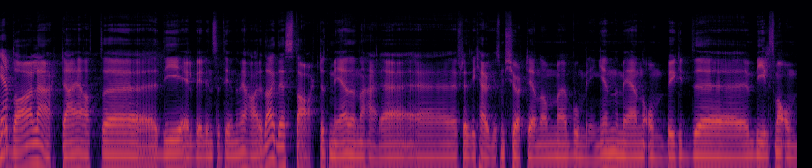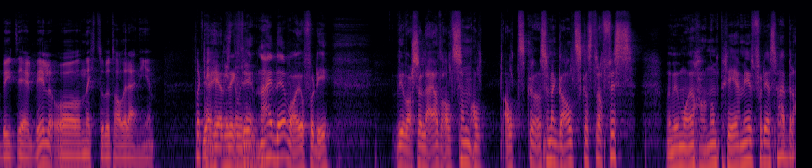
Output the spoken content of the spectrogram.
Ja. Og da lærte jeg at uh, de elbilinitiativene vi har i dag, det startet med denne her uh, Fredrik Hauge som kjørte gjennom bomringen med en ombygd uh, bil som var ombygd til elbil, og nektet å betale regningen. Det Fortell er helt riktig. Nei, det var jo fordi vi var så lei at alt som, alt, alt skal, som er galt, skal straffes. Men vi må jo ha noen premier for det som er bra.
